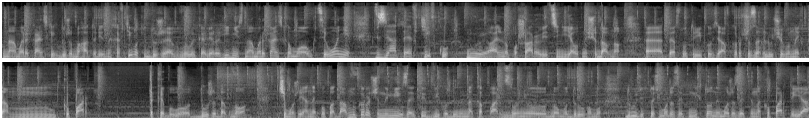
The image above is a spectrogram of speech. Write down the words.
На американських дуже багато різних автівок і дуже велика вірогідність на американському аукціоні взяти автівку ну реально по шаровій ціні. Я от нещодавно е, Теслу трійку взяв. Коротше, заглючив у них там м, копарт. Таке було дуже давно. Чи може я не попадав? Ну коротше, не міг зайти дві години на копарт. Дзвоню одному, другому. Друзі, хтось може зайти, ніхто не може зайти на копарт. І я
